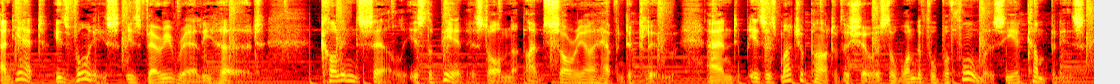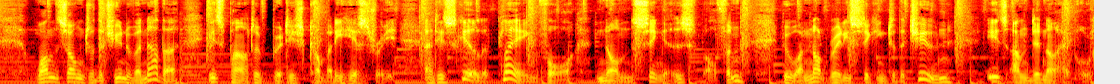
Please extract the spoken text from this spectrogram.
and yet his voice is very rarely heard. Colin Sell is the pianist on I'm Sorry I Haven't a Clue and is as much a part of the show as the wonderful performers he accompanies. One song to the tune of another is part of British comedy history, and his skill at playing for non singers, often, who are not really sticking to the tune, is undeniable.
